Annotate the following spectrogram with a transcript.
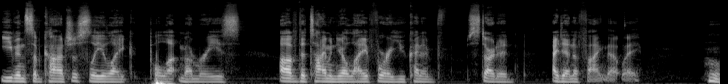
even subconsciously like pull up memories of the time in your life where you kind of started identifying that way. Hmm.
